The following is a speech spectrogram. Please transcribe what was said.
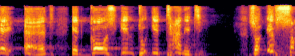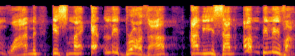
earth. It goes into eternity. So if someone is my earthly brother and he is an unbeliever,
